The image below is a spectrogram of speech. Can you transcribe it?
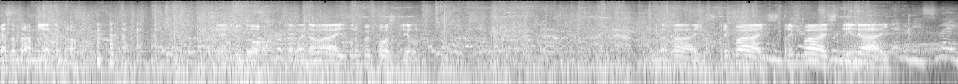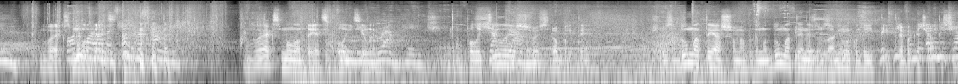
Я забрав, я забрав. Це чудово. Давай, давай, зроби постріл. Давай, стрибай, стрибай, стріляй. Векс молодець. Векс молодець. Полетіли. Полетіли щось робити. Щось думати, а що ми будемо думати, не зрозуміло, куди йти. Треба качатися.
